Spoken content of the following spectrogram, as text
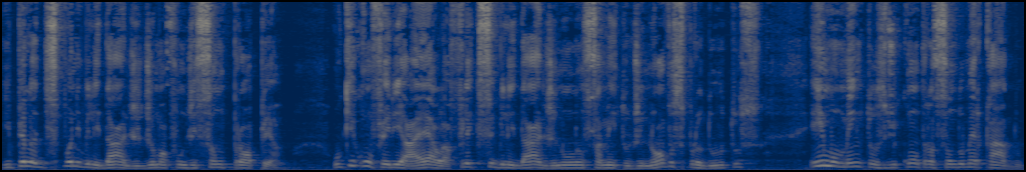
e pela disponibilidade de uma fundição própria, o que conferia a ela flexibilidade no lançamento de novos produtos em momentos de contração do mercado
